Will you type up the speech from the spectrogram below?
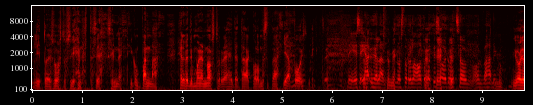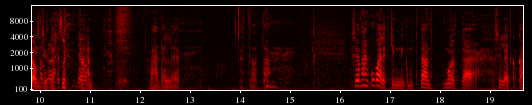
liitto ei suostu siihen, että se, sinne niin pannaan helvetinmoinen nosturi ja heitetään 300 jää pois. Niin, se, niin ei se, se ihan yhdellä niin. nosturilla automatisoidu, että se on, on vähän niin kuin Joo, joo, mutta siis vähän, vähän tälleen, että, tuota, mm. Se jo vähän kuvailitkin, niin kuin, mutta tämä on mulle tämä silleen, että kun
